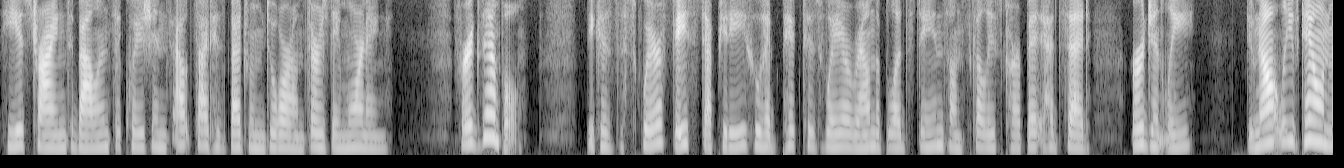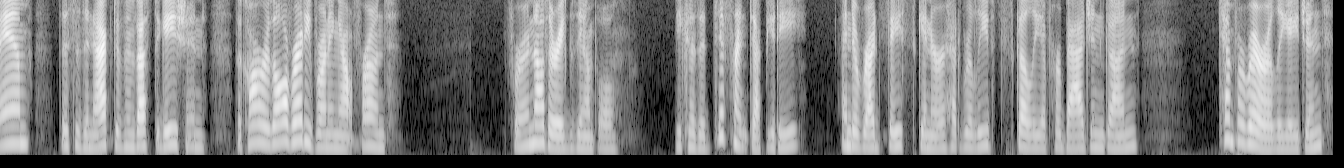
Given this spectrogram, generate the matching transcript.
He is trying to balance equations outside his bedroom door on Thursday morning. For example, because the square faced deputy who had picked his way around the bloodstains on Scully's carpet had said, urgently, Do not leave town, ma'am. This is an active investigation. The car is already running out front. For another example, because a different deputy and a red faced Skinner had relieved Scully of her badge and gun, temporarily, Agent,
